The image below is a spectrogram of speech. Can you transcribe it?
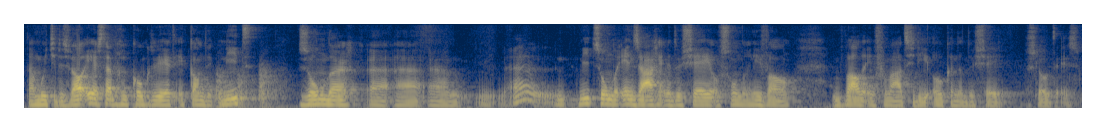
dan moet je dus wel eerst hebben geconcludeerd, ik kan dit niet zonder, eh, ehm, niet zonder inzage in het dossier of zonder in ieder geval bepaalde informatie die ook in het dossier besloten is.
